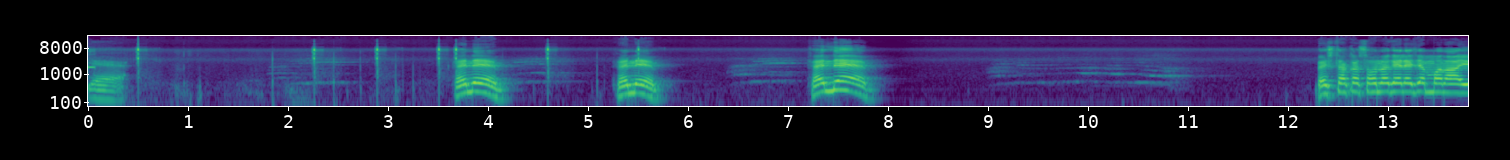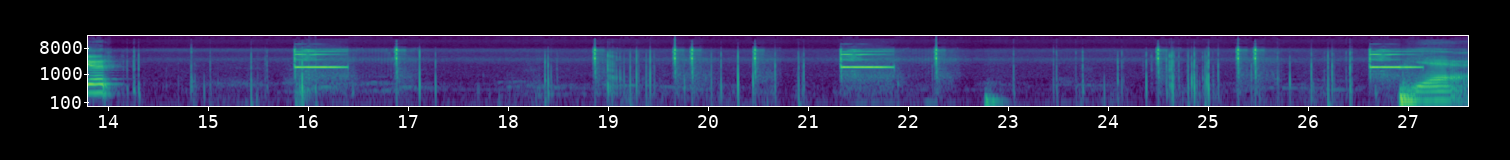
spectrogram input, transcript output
Yeah. Efendim. Efendim. Efendim. Beş dakika sonra geleceğim bana hayır. Yeah.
